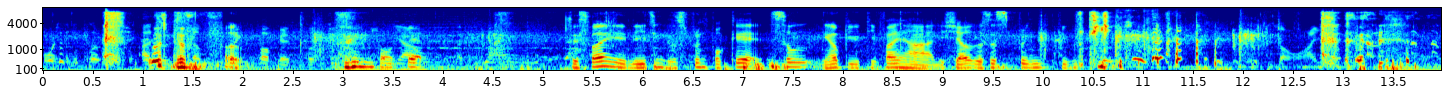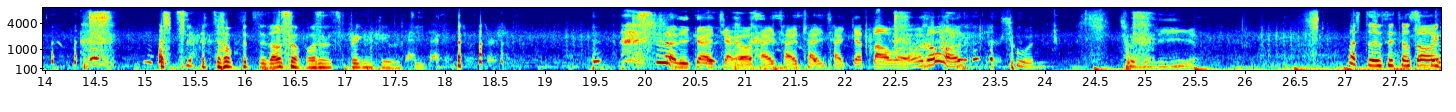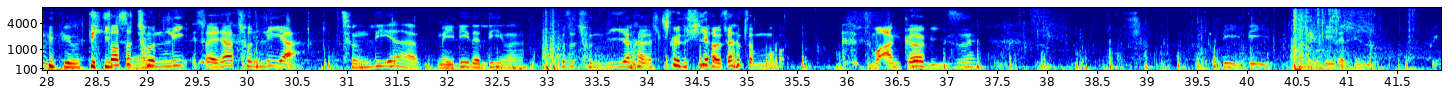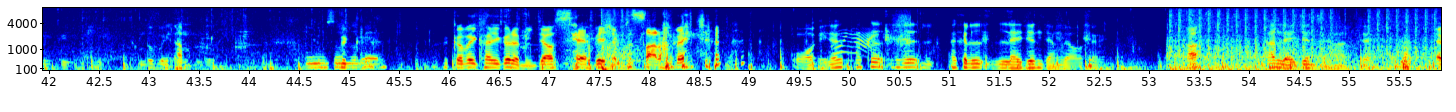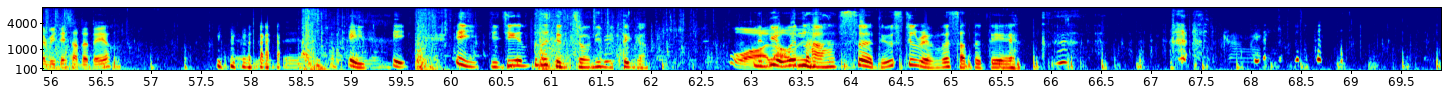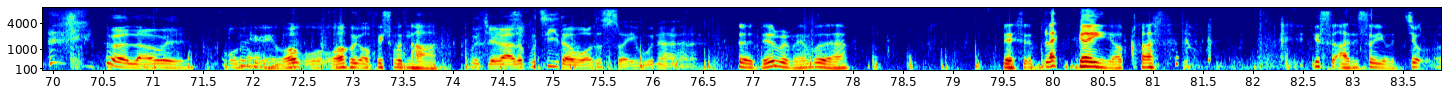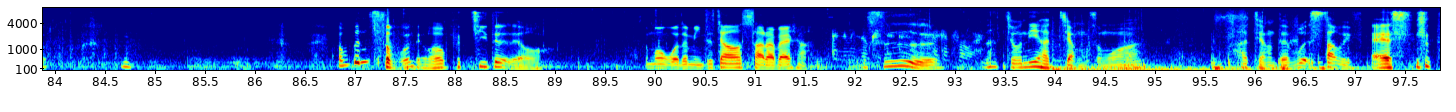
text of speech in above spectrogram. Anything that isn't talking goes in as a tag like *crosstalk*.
what the fuck spring pocket？就是啊，你听到 spring pocket，所以你要 beautify 哈，你需要的是 spring beauty。哈哈哈，哈哈不知道什么是 spring beauty。那你刚才讲了，才才才才 get 到嘛，我都好蠢蠢力。这真是叫春 Beauty，说是春丽，谁叫春丽啊？春丽啊，美丽的丽吗？不是春丽啊，*laughs* 春丽好像怎么怎 *laughs* 么安哥的名字？丽丽，美丽的丽，Beauty，什么都不会拿不准。乌苏苏哥，各位看一个人名叫 Savage，什么 Savage？*laughs* 哇，人家那个那个那个 Legend 讲了哦。啊？那 Legend 讲了，Everyday Saturday 哦。对呀，诶诶诶，你今天不是跟 Johnny meeting 啊？哇！你没有问他，Sir，do you still remember Saturday？我老喂，我我我我要回 office 问他我觉得他都不记得我是谁问啊，可能。 ，Sir，do you remember 啊？There's a black guy in your class 。就是 answer your joke 了。 他问什么了？不记得了。什么？我的名字叫萨拉白莎。不是，那叫你讲什么？啊？他讲的 “would start with S”，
